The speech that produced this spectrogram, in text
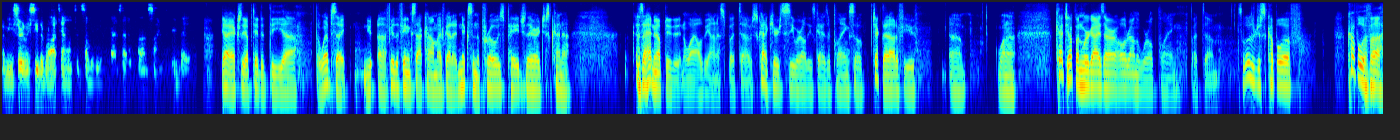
I mean, you certainly see the raw talent in some of the guys that have uh, signed with Green Bay. Yeah, I actually updated the uh, the website, uh, fearthephoenix.com. I've got a Knicks in the Pros page there. I just kind of, because I hadn't updated it in a while, to be honest, but uh, I was just kind of curious to see where all these guys are playing. So check that out if you um, want to catch up on where guys are all around the world playing. But um, so those are just a couple of couple of uh,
